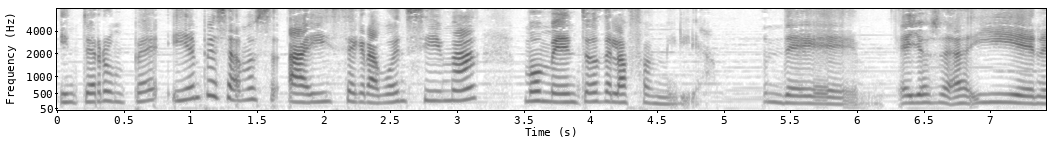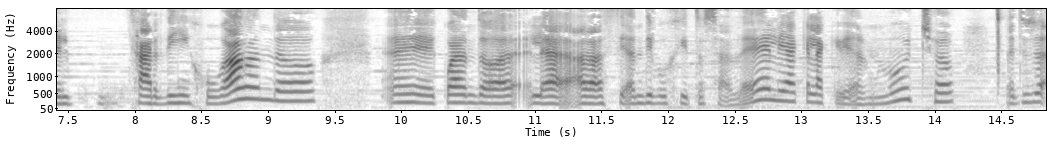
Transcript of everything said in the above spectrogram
interrumpe y empezamos ahí se grabó encima momentos de la familia de ellos ahí en el jardín jugando eh, cuando le hacían dibujitos a Delia que la querían mucho entonces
